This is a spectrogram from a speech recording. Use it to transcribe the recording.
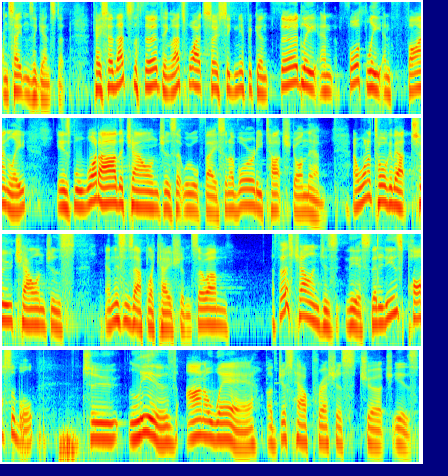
And Satan's against it. Okay, so that's the third thing. That's why it's so significant. Thirdly, and fourthly, and finally, is well, what are the challenges that we will face? And I've already touched on them. I want to talk about two challenges, and this is application. So, um, the first challenge is this that it is possible to live unaware of just how precious church is.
